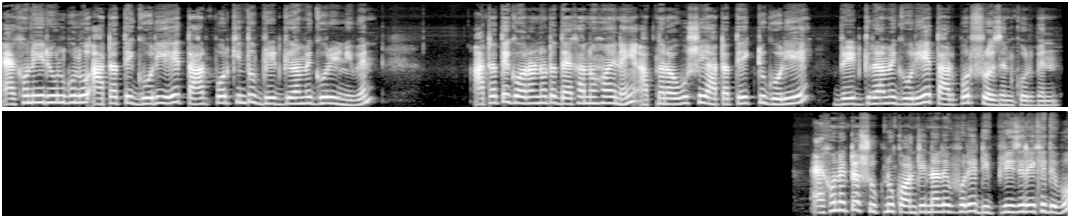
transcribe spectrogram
এখন এই রোলগুলো আটাতে গড়িয়ে তারপর কিন্তু ব্রেড গ্রামে গড়িয়ে নেবেন। আটাতে গড়ানোটা দেখানো হয় নাই, আপনারা অবশ্যই আটাতে একটু গড়িয়ে ব্রেড গ্রামে গড়িয়ে তারপর ফ্রোজেন করবেন। এখন একটা শুকনো কন্টেনারে ভরে ডিপ ফ্রিজে রেখে দেবো।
